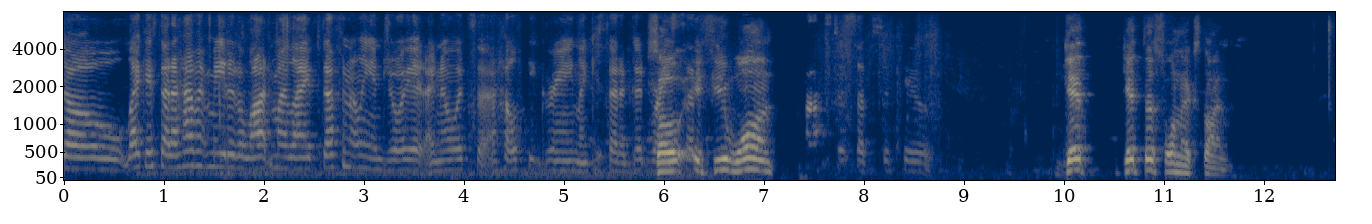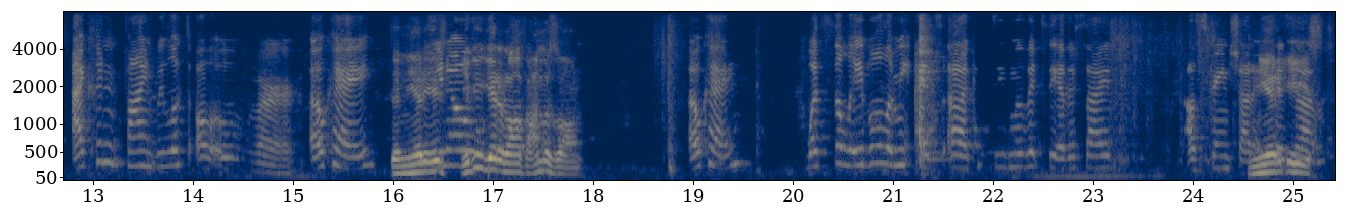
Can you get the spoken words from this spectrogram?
So, like I said, I haven't made it a lot in my life. Definitely enjoy it. I know it's a healthy grain, like you said, a good So if you want, pasta substitute. get get this one next time. I couldn't find. We looked all over. Okay. The Near East. You, know- can get it off Amazon. Okay. What's the label? Let me. It's, uh, could you move it to the other side? I'll screenshot it. Near um, East.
